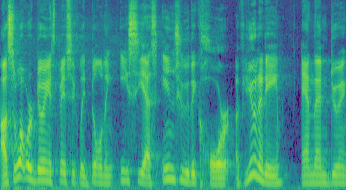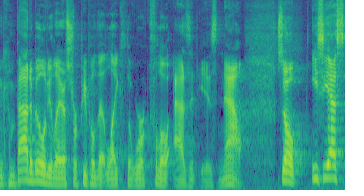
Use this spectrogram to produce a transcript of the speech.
Uh, so what we're doing is basically building ECS into the core of Unity and then doing compatibility layers for people that like the workflow as it is now. So ECS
